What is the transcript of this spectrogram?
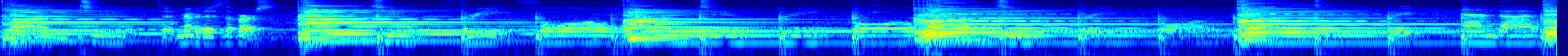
One, two, remember this is the verse. Four, one, two, three, four, one, two, three, four, one, two, three, and I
